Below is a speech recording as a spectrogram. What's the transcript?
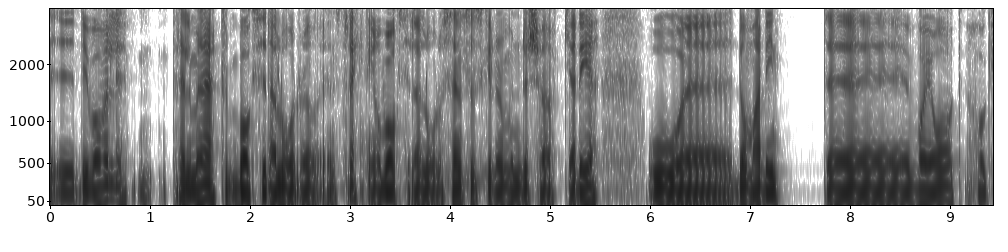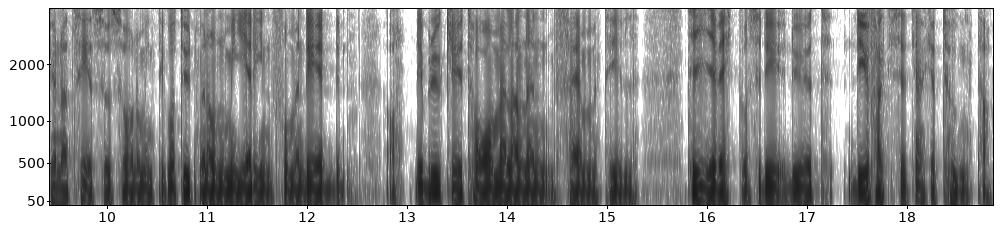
Eh, Det var väl preliminärt baksida lår, och en sträckning av baksida lår och sen så skulle de undersöka det. Och de hade inte, eh, vad jag har kunnat se så, så har de inte gått ut med någon mer info men det, ja, det brukar ju ta mellan en fem till tio veckor så det, det är ju ett, det är ju faktiskt ett ganska tungt tapp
